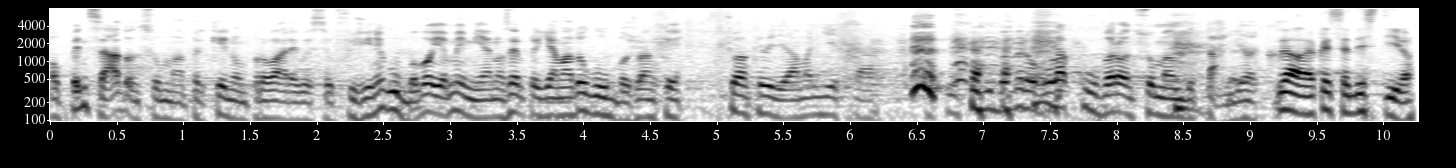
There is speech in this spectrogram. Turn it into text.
ho pensato insomma perché non provare queste officine Cubo, poi a me mi hanno sempre chiamato Cubo, c'ho anche, anche vedi, la maglietta, Cubo, però con la Q però insomma è un dettaglio. Ecco. No, questo è destino.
